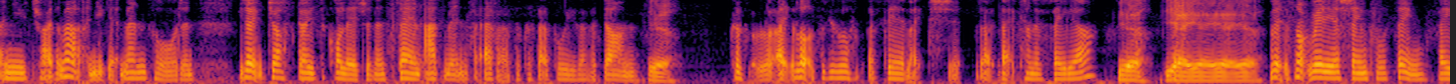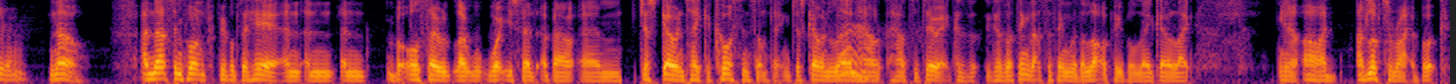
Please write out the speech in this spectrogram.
and you try them out and you get mentored and you don't just go to college and then stay in admin forever because that's all you've ever done. Yeah. Because like lots of people fear like shit that, that kind of failure, Yeah. Yeah. Yeah. Yeah. Yeah. but it's not really a shameful thing failing. No, and that's important for people to hear, and and and but also like what you said about um, just go and take a course in something, just go and learn Yeah. how how to do it, because because I think that's the thing with a lot of people. They go like, you know, oh, I'd I'd love to write a book.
